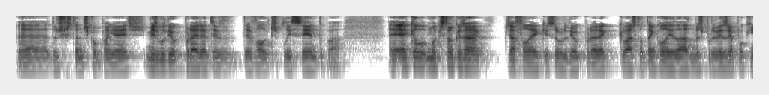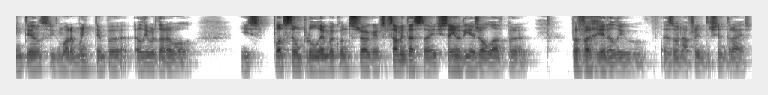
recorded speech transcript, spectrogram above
ah, dos restantes companheiros. Mesmo o Diogo Pereira teve, teve algo desplicente. Pá. É, é aquela, uma questão que eu já, já falei aqui sobre o Diogo Pereira, que eu acho que ele tem qualidade, mas por vezes é pouco intenso e demora muito tempo a, a libertar a bola. Isso pode ser um problema quando se joga, especialmente a 6, sem o Dias ao lado para, para varrer ali o, a zona à frente dos centrais.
